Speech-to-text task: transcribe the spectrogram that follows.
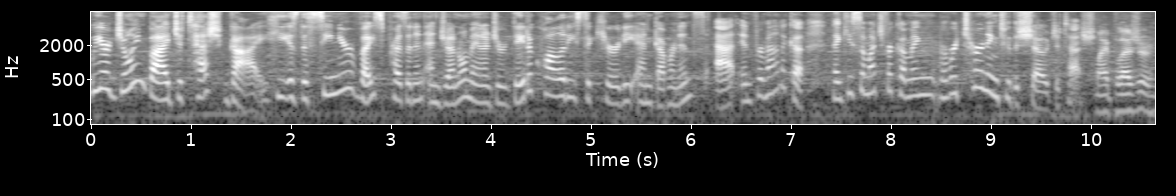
We are joined by Jitesh Ghai. He is the Senior Vice President and General Manager, Data Quality, Security, and Governance at Informatica. Thank you so much for coming, for returning to the show, Jitesh. My pleasure,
